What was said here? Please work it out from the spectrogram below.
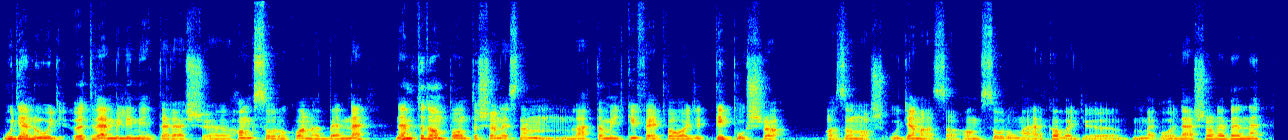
ugyanúgy 50 mm-es hangszórók vannak benne, nem tudom pontosan, ezt nem láttam így kifejtve, hogy típusra azonos ugyanaz a hangszóró márka, vagy ö, megoldásra ne benne,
